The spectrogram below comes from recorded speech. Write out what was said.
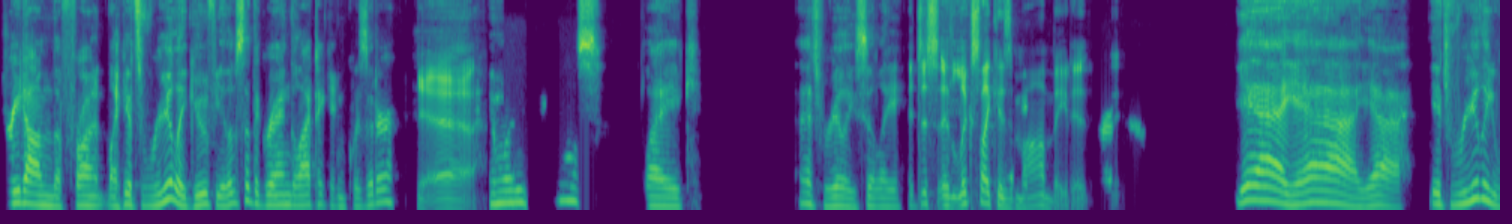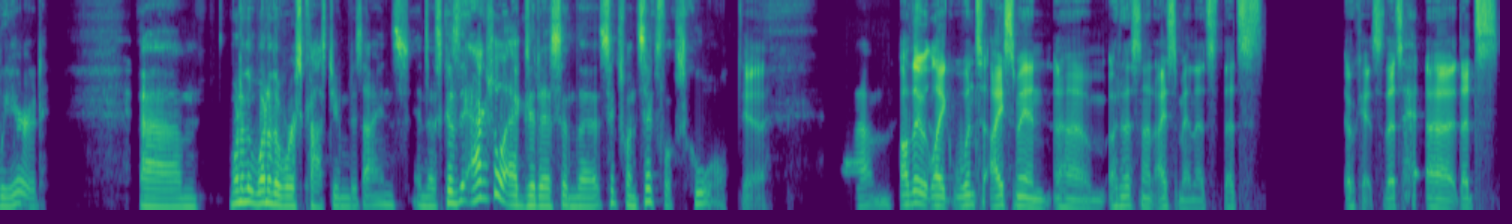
straight on the front. Like it's really goofy. It looks like the Grand Galactic Inquisitor yeah. in one of these. Like that's really silly. It just it looks like his mom made it. Yeah, yeah, yeah. It's really weird. Um, one of the one of the worst costume designs in this because the actual Exodus in the six one six looks cool. Yeah. Um, Although, like once Iceman, um, oh, that's not Iceman. That's that's okay. So that's uh, that's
